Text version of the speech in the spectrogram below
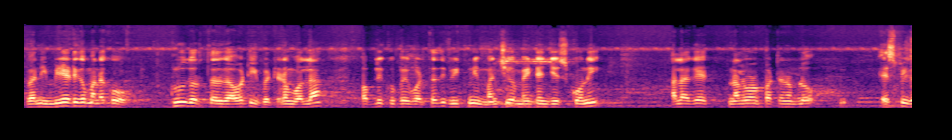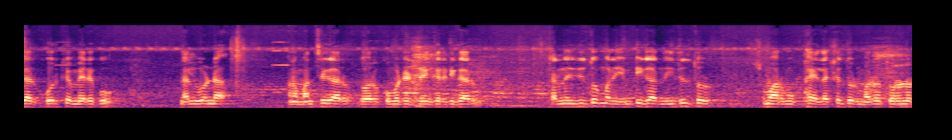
ఇవన్నీ ఇమీడియట్గా మనకు క్లూ దొరుకుతుంది కాబట్టి ఇవి పెట్టడం వల్ల పబ్లిక్ ఉపయోగపడుతుంది. వీటిని మంచిగా మెయింటైన్ చేసుకొని అలాగే నల్గొండ పట్టణంలో ఎస్పీ గారు కోరిక మేరకు నల్గొండ మన మంత్రి గారు గౌరవ కోమటిరెడ్డి వెంకరెడ్డి గారు తన నిధులతో మరి ఎంపీ గారి నిధులతో సుమారు ముప్పై లక్షలతో మరో త్వరలో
